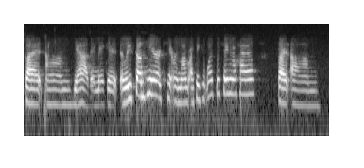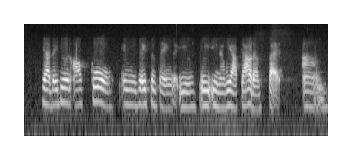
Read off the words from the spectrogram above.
But um, yeah, they make it at least down here. I can't remember. I think it was the same in Ohio, but um, yeah, they do an all-school immunization thing that you we you know we opt out of, but um,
